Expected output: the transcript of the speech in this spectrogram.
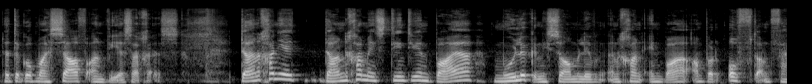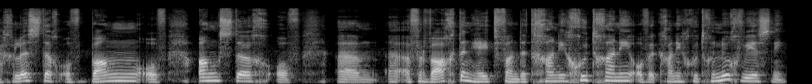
dat ek op myself aanwesig is dan gaan jy dan gaan mense teen teen baie moeilik in die samelewing ingaan en baie amper of dan veglustig of bang of angstig of ehm um, 'n verwagting het van dit gaan nie goed gaan nie of ek gaan nie goed genoeg wees nie.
